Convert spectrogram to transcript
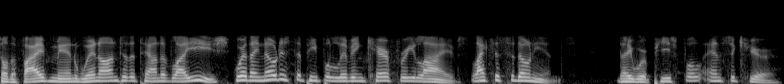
So the five men went on to the town of Laish, where they noticed the people living carefree lives, like the Sidonians. They were peaceful and secure.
